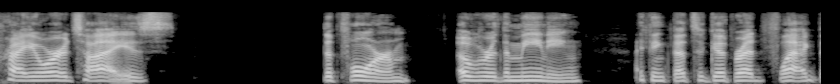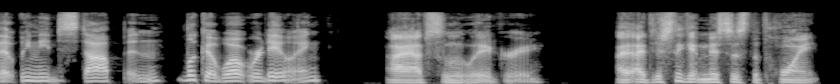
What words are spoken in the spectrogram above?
prioritize the form over the meaning, I think that's a good red flag that we need to stop and look at what we're doing. I absolutely agree. I, I just think it misses the point.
